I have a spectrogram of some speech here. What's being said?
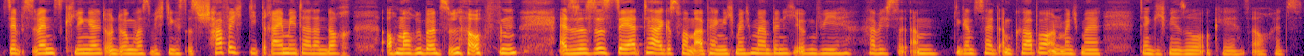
selbst wenn es klingelt und irgendwas Wichtiges ist, schaffe ich die drei Meter dann doch auch mal rüber zu laufen. Also das ist sehr tagesformabhängig. Manchmal bin ich irgendwie, habe ich es die ganze Zeit am Körper und manchmal denke ich mir so, okay, ist auch jetzt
